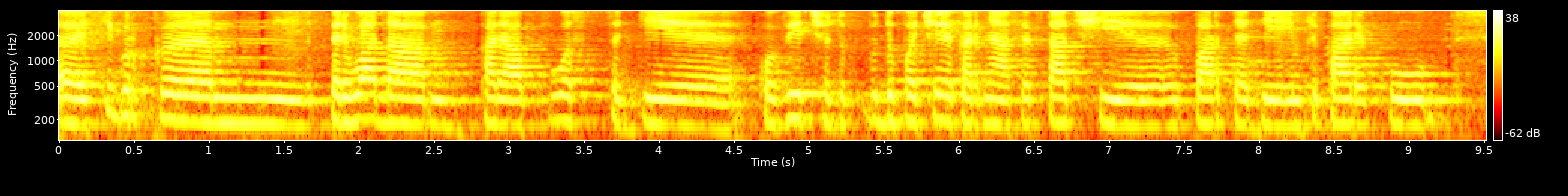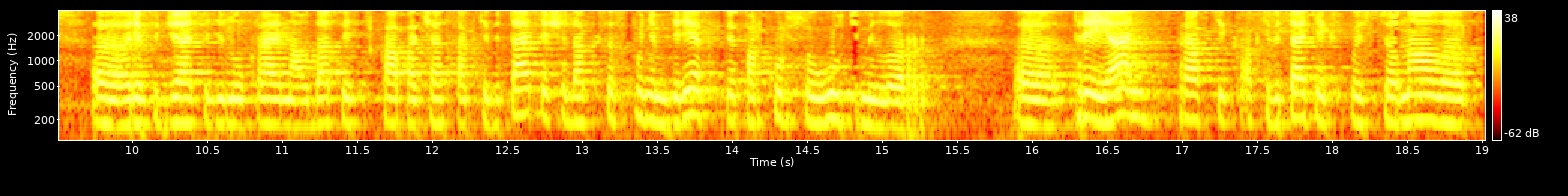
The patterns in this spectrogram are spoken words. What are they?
Uh, sigur că um, perioada care a fost de COVID și după ce care ne-a afectat și partea de implicare cu Uh, refugiații din Ucraina au dat peste cap această activitate și dacă să spunem direct, pe parcursul ultimilor uh, trei ani, practic, activitatea expozițională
